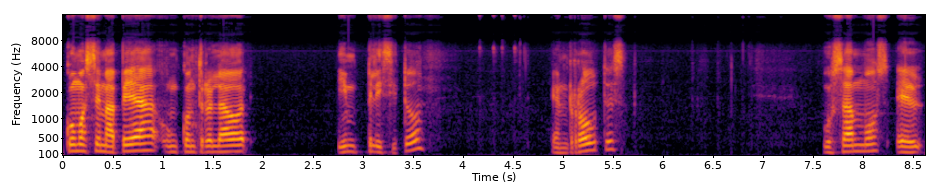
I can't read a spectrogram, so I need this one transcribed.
cómo se mapea un controlador implícito? En routes usamos en,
